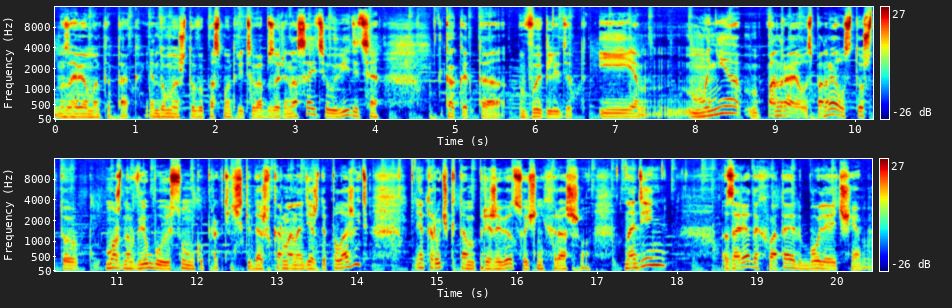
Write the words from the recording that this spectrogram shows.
назовем это так. Я думаю, что вы посмотрите в обзоре на сайте, увидите, как это выглядит. И мне понравилось. Понравилось то, что можно в любую сумку, практически даже в карман одежды положить. Эта ручка там приживется очень хорошо. На день заряда хватает более чем.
